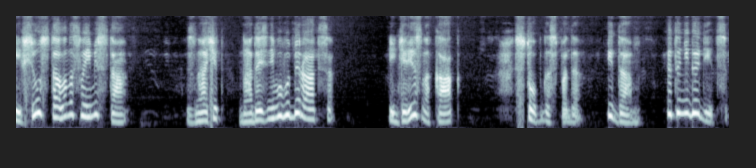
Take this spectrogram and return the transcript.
и все стало на свои места. Значит, надо из него выбираться. Интересно, как? Стоп, господа и дамы, это не годится.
